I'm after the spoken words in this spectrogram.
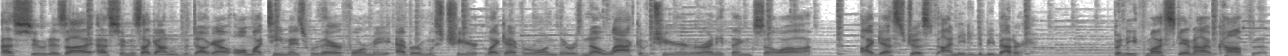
As soon as I as soon as I got into the dugout, all my teammates were there for me. Everyone was cheer like everyone there was no lack of cheer or anything. So uh I guess just I needed to be better. Beneath my skin, I'm confident.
